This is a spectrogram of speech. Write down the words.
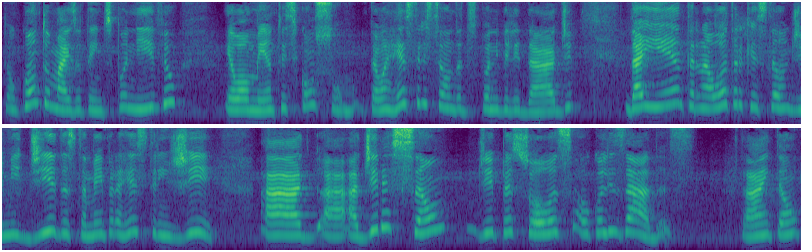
Então, quanto mais eu tenho disponível, eu aumento esse consumo. Então, a restrição da disponibilidade. Daí entra na outra questão de medidas também para restringir a, a, a direção de pessoas alcoolizadas. Tá? Então,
